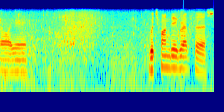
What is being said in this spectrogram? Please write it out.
Oh yeah. Which one do you grab first?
